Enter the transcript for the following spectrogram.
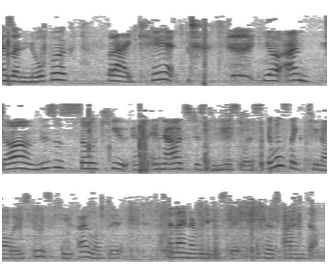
as a notebook, but I can't. Yo, I'm dumb. This is so cute. And, and now it's just useless. It was like $2. It was cute. I loved it. And I never used it because I'm dumb.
